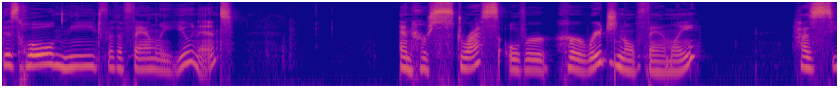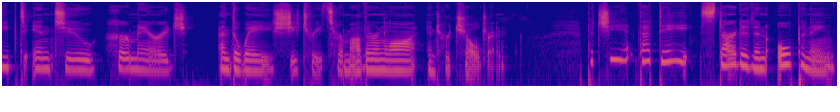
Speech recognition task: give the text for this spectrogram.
this whole need for the family unit and her stress over her original family has seeped into her marriage and the way she treats her mother in law and her children. But she, that day, started an opening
